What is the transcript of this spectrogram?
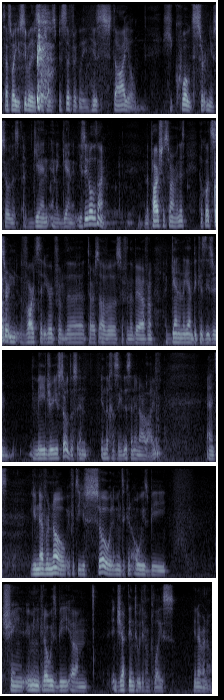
So that's why you see by the decision specifically in his style, he quotes certain yisodas again and again. And you see it all the time. In the Parsha Svarim, in this, he'll quote certain varts that he heard from the Toras Avos or from the Be'er from again and again because these are major yisodas in, in the Chassidus and in our life. And you never know if it's a yisod. It means it can always be changed. I mean, it could always be um, injected into a different place. You never know.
